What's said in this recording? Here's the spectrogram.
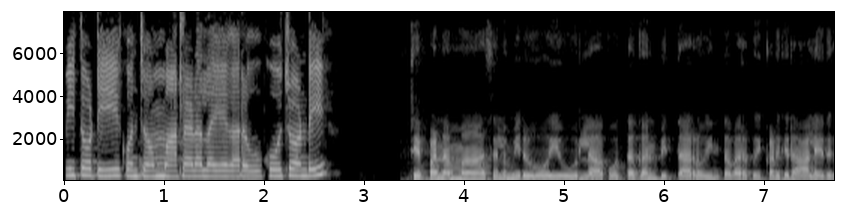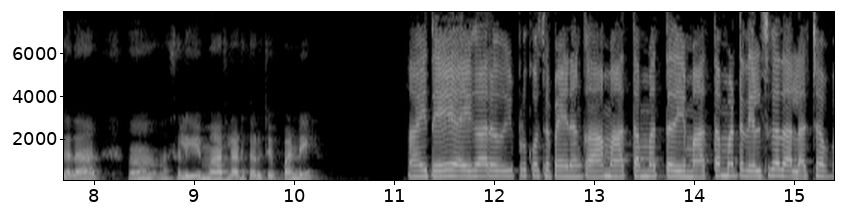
మీతోటి కొంచెం మాట్లాడాలి అయ్యగారు. కూర్చోండి. చెప్పండమ్మా అసలు మీరు ఈ ఊర్లో కొత్తగా కనిపిస్తారు ఇంతవరకు ఇక్కడికి రాలేదు కదా? అసలు ఏం మాట్లాడతారు చెప్పండి. అయితే అయ్యగారు ఇప్పుడు కొంచెం అయినాక మా అత్తమ్మ వస్తుంది మా అత్తమ్మ అంటే తెలుసు కదా లచ్చవ్వ.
